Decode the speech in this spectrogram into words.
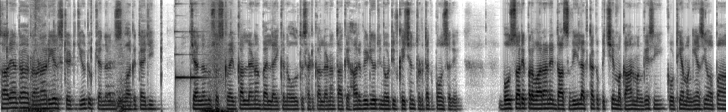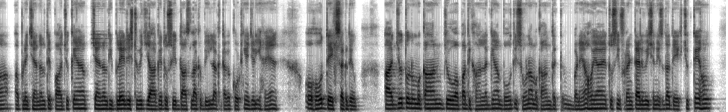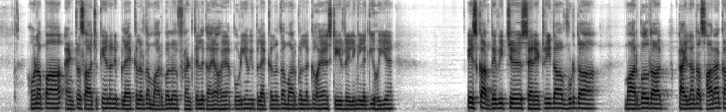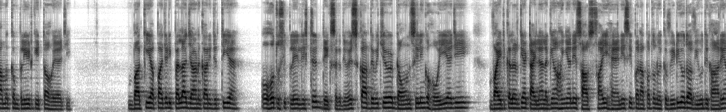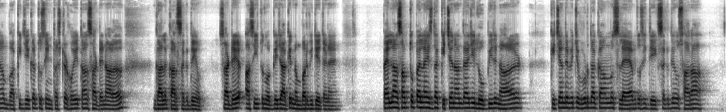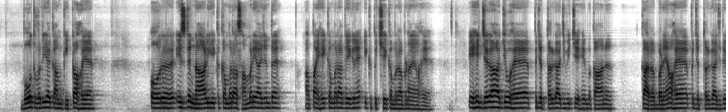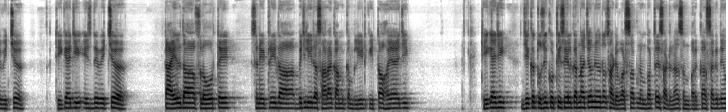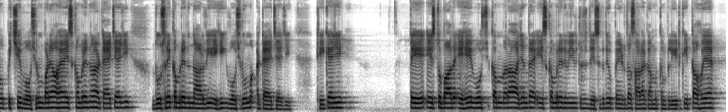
ਸਾਰਿਆਂ ਦਾ Rana real estate YouTube channel ਵਿੱਚ ਸਵਾਗਤ ਹੈ ਜੀ। ਚੈਨਲ ਨੂੰ ਸਬਸਕ੍ਰਾਈਬ ਕਰ ਲੈਣਾ ਬੈਲ ਆਈਕਨ ਆਲ ਤੇ ਸੈੱਟ ਕਰ ਲੈਣਾ ਤਾਂ ਕਿ ਹਰ ਵੀਡੀਓ ਦੀ ਨੋਟੀਫਿਕੇਸ਼ਨ ਤੁਹਾਡੇ ਤੱਕ ਪਹੁੰਚ ਸਕੇ। ਬਹੁਤ ਸਾਰੇ ਪਰਿਵਾਰਾਂ ਨੇ 10-20 ਲੱਖ ਤੱਕ ਪਿੱਛੇ ਮਕਾਨ ਮੰਗੇ ਸੀ, ਕੋਠੀਆਂ ਮੰਗੀਆਂ ਸੀ, ਉਹ ਆਪਾਂ ਆਪਣੇ ਚੈਨਲ ਤੇ ਪਾ ਚੁੱਕੇ ਹਾਂ। ਚੈਨਲ ਦੀ ਪਲੇਲਿਸਟ ਵਿੱਚ ਜਾ ਕੇ ਤੁਸੀਂ 10 ਲੱਖ 20 ਲੱਖ ਤੱਕ ਕੋਠੀਆਂ ਜਿਹੜੀਆਂ ਹੈ, ਉਹ ਦੇਖ ਸਕਦੇ ਹੋ। ਅੱਜ ਜੋ ਤੁਹਾਨੂੰ ਮਕਾਨ ਜੋ ਆਪਾਂ ਦਿਖਾਉਣ ਲੱਗੇ ਹਾਂ, ਬਹੁਤ ਹੀ ਸੋਹਣਾ ਮਕਾਨ ਦਿਖ- ਬਣਿਆ ਹੋਇਆ ਹੈ। ਤੁਸੀਂ ਫਰੰਟ ਐਲੀਵੇਸ਼ਨ ਇਸ ਦਾ ਦੇਖ ਚੁੱਕੇ ਹੋ। ਹੁਣ ਆਪਾਂ ਐਂਟਰਸ ਆ ਚੁੱਕੇ ਹਾਂ। ਇਹਨਾਂ ਨੇ ਬਲੈਕ ਕਲਰ ਦਾ ਮਾਰਬਲ ਫਰੰਟ ਤੇ ਲਗਾਇਆ ਹੋਇਆ ਹੈ। ਪੌੜੀਆਂ ਵੀ ਬਲੈਕ ਕਲਰ ਦਾ ਮਾਰਬਲ ਲੱਗਾ ਹੋਇਆ ਹੈ। ਸਟੀਲ ਰੇਲਿੰਗ ਲੱਗੀ ਹੋਈ ਹੈ। ਇਸ ਘਰ ਦੇ ਵਿੱਚ ਸੈਨੇਟਰੀ ਦਾ ਵੁੱਡ ਦਾ ਮਾਰਬਲ ਦਾ ਟਾਈਲਾਂ ਦਾ ਸਾਰਾ ਕੰਮ ਕੰਪਲੀਟ ਕੀਤਾ ਹੋਇਆ ਹੈ ਜੀ। ਬਾਕੀ ਆਪਾਂ ਜਿਹੜੀ ਪਹਿਲਾਂ ਜਾਣਕਾਰੀ ਦਿੱਤੀ ਹੈ, ਉਹ ਤੁਸੀਂ ਪਲੇਲਿਸਟ ਦੇਖ ਸਕਦੇ ਹੋ। ਇਸ ਘਰ ਦੇ ਵਿੱਚ ਡਾਊਨ ਸੀਲਿੰਗ ਹੋਈ ਹੈ ਜੀ। ਵਾਈਟ ਕਲਰ ਦੀਆਂ ਟਾਈਲਾਂ ਲੱਗੀਆਂ ਹੋਈਆਂ ਨੇ, ਸਾਫ਼ ਸਫ਼ਾਈ ਹੈ ਨਹੀਂ ਸੀ, ਪਰ ਆਪਾਂ ਤੁਹਾਨੂੰ ਇੱਕ ਵੀਡੀਓ ਦਾ ਵਿਊ ਦਿਖਾ ਰਹੇ ਹਾਂ। ਬਾਕੀ ਜੇਕਰ ਤੁਸੀਂ ਇੰਟਰਸਟਿਡ ਹੋਏ ਤਾਂ ਸਾਡੇ ਨਾਲ ਗੱਲ ਕਰ ਸਕਦੇ ਹੋ। ਸਾਡੇ, ਅਸੀਂ ਤੁਹਾਨੂੰ ਅੱਗੇ ਜਾ ਕੇ ਨੰਬਰ ਵੀ ਦੇ ਦੇਣਾ ਹੈ। ਪਹਿਲਾਂ, ਸਭ ਤੋਂ ਪਹਿਲਾਂ ਇਸ ਦਾ ਕਿਚਨ ਆਂਦਾ ਹੈ ਜੀ। ਲੋਬੀ ਦੇ ਨਾਲ ਕਿਚਨ ਦੇ ਵਿੱਚ ਵੁੱਡ ਦਾ ਕੰਮ ਸਲੈਬ ਤੁਸੀਂ ਦੇਖ ਸਕਦੇ ਹੋ, ਸਾਰਾ ਬਹੁਤ ਵਧੀਆ ਕੰਮ ਕੀਤਾ ਹੋਇਆ ਹੈ। ਔਰ ਇਸ ਦੇ ਨਾਲ ਹੀ ਇੱਕ ਕਮਰਾ ਸਾਹਮਣੇ ਆ ਜਾਂਦਾ ਹੈ। ਆਪਾਂ ਇਹ ਕਮਰਾ ਦੇਖ ਰਹੇ ਹਾਂ, ਇੱਕ ਪਿੱਛੇ ਕਮਰਾ ਬਣਾਇਆ ਹੋਇਆ ਹੈ। ਇਹ ਜਗ੍ਹਾ ਜੋ ਹੈ 75 ਗਜ ਵਿੱਚ ਇਹ ਮਕਾਨ ਘਰ ਬਣਿਆ ਹੋਇਆ ਹੈ 75 ਗਜ ਦੇ ਵਿੱਚ। ਠੀਕ ਹੈ ਜੀ, ਇਸ ਦੇ ਵਿੱਚ ਟਾਈਲ ਦਾ ਫਲੋਰ ਤੇ ਸੈਨੇਟਰੀ ਦਾ, ਬਿਜਲੀ ਦਾ ਸਾਰਾ ਕੰਮ ਕੰਪਲੀਟ ਕੀਤਾ ਹੋਇਆ ਹੈ ਜੀ। ਠੀਕ ਹੈ ਜੀ, ਜੇਕਰ ਤੁਸੀਂ ਕੋਠੀ ਸੇਲ ਕਰਨਾ ਚਾਹੁੰਦੇ ਹੋ ਤਾਂ ਸਾਡੇ WhatsApp ਨੰਬਰ ਤੇ ਸਾਡੇ ਨਾਲ ਸੰਪਰਕ ਕਰ ਸਕਦੇ ਹੋ। ਪਿੱਛੇ ਵਾਸ਼ਰੂਮ ਬਣਿਆ ਹੋਇਆ ਹੈ, ਇਸ ਕਮਰੇ ਦੇ ਨਾਲ ਅਟੈਚ ਹੈ ਜੀ। ਦੂਸਰੇ ਕਮਰੇ ਦੇ ਨਾਲ ਵੀ ਇਹੀ ਵਾਸ਼ਰੂਮ ਅਟੈਚ ਹੈ ਜੀ। ਠੀਕ ਹੈ ਜੀ ਤੇ ਇਸ ਤੋਂ ਬਾਅਦ ਇਹ ਵਾਸ਼ ਕਮਰਾ ਆ ਜਾਂਦਾ ਇਸ ਕਮਰੇ ਦੇ ਵਿੱਚ ਵੀ ਤੁਸੀਂ ਦੇਖ ਸਕਦੇ ਹੋ ਪੇਂਟ ਦਾ ਸਾਰਾ ਕੰਮ ਕੰਪਲੀਟ ਕੀਤਾ ਹੋਇਆ ਹੈ।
